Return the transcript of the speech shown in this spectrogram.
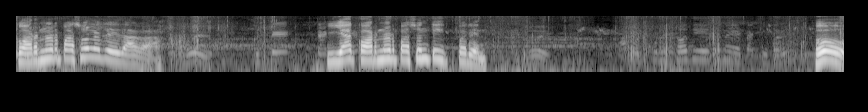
कॉर्नर पासूनच आहे जागा. या कॉर्नरपासून ते इथपर्यंत. हो.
